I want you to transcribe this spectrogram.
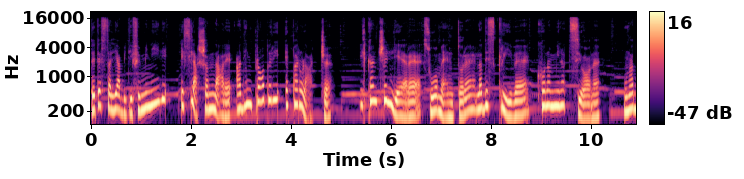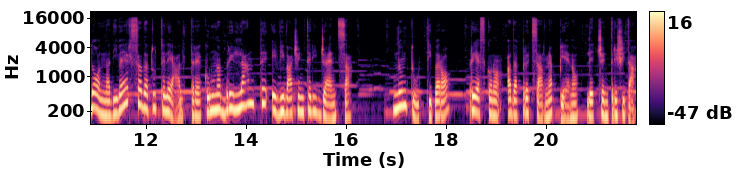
detesta gli abiti femminili e si lascia andare ad improperi e parolacce. Il cancelliere, suo mentore, la descrive con ammirazione, una donna diversa da tutte le altre, con una brillante e vivace intelligenza. Non tutti, però, riescono ad apprezzarne appieno l'eccentricità.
